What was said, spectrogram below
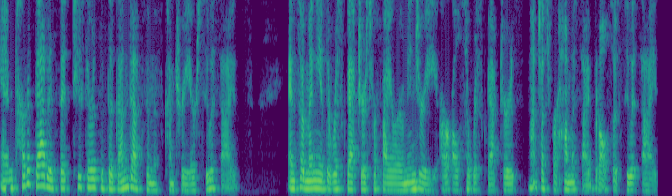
And part of that is that two thirds of the gun deaths in this country are suicides. And so many of the risk factors for firearm injury are also risk factors, not just for homicide, but also suicide.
